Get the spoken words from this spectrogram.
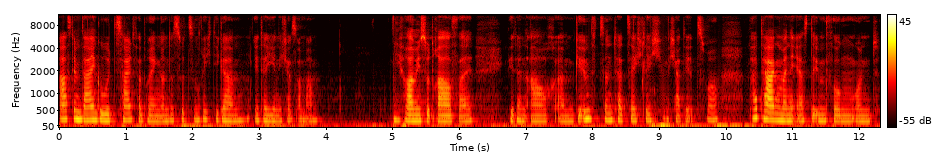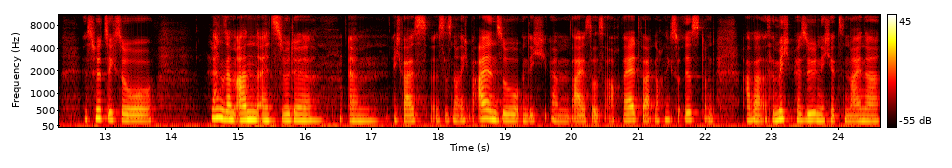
auf dem Weingut Zeit verbringen und das wird so ein richtiger italienischer Sommer. Ich freue mich so drauf, weil wir dann auch ähm, geimpft sind tatsächlich. Ich hatte jetzt vor ein paar Tagen meine erste Impfung und es fühlt sich so langsam an, als würde, ähm, ich weiß, es ist noch nicht bei allen so und ich ähm, weiß, dass es auch weltweit noch nicht so ist. Und aber für mich persönlich jetzt in meiner,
